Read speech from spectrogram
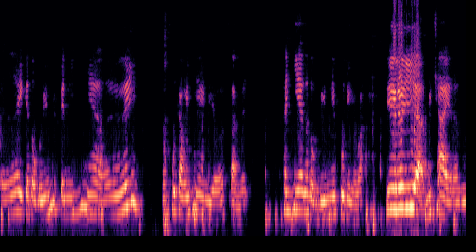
เอ้ย กระดกลิ้นเป็นเหี้ยเอ้ยต้องพูดกับไอ้เหี้ยเดียวสั่งเลยถ้าเหี้ยกระดกลิ้นนี่พูดยังไงวะเหี้ยเหี้ยไม่ใช่นะกู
